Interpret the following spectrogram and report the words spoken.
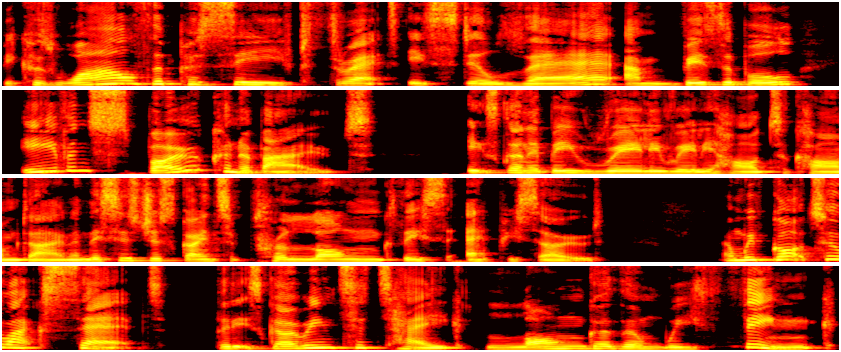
Because while the perceived threat is still there and visible, even spoken about, it's going to be really, really hard to calm down. And this is just going to prolong this episode. And we've got to accept that it's going to take longer than we think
